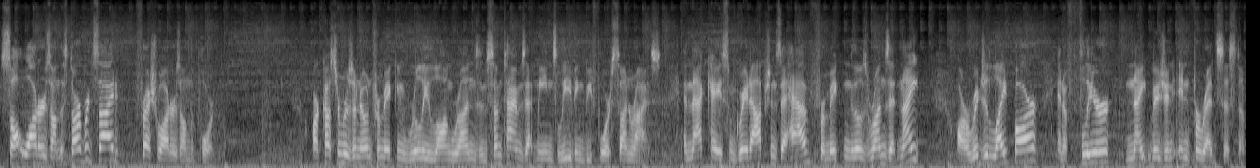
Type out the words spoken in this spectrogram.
Salt water is on the starboard side, fresh water is on the port. Our customers are known for making really long runs and sometimes that means leaving before sunrise. In that case, some great options to have for making those runs at night a rigid light bar and a FLIR night vision infrared system.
